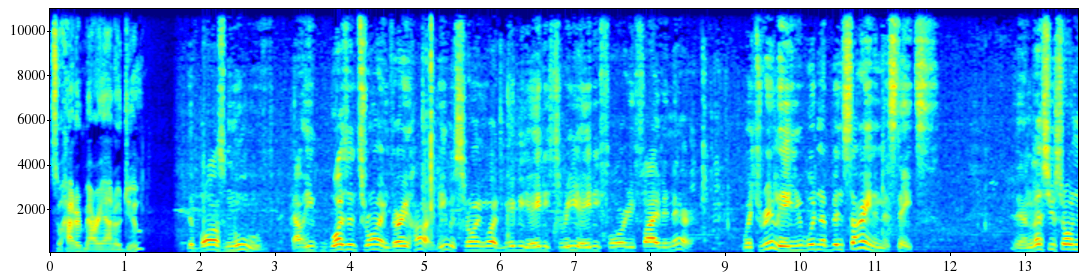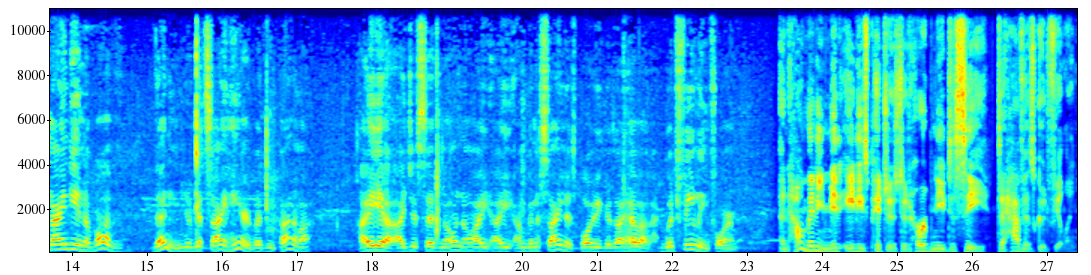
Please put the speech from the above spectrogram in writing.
So, how did Mariano do? The balls moved. Now, he wasn't throwing very hard. He was throwing, what, maybe 83, 84, 85 in there, which really you wouldn't have been signed in the States. Unless you throw 90 and above, then you'll get signed here. But in Panama, I, uh, I just said, no, no, I, I, I'm going to sign this boy because I have a good feeling for him. And how many mid 80s pitches did Herb need to see to have his good feeling?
